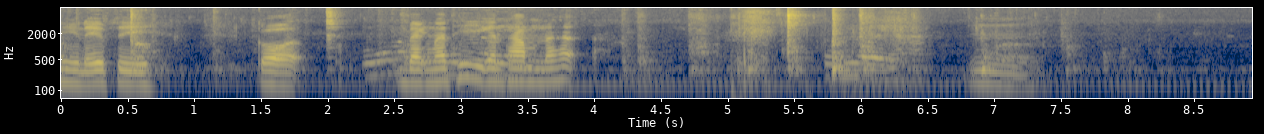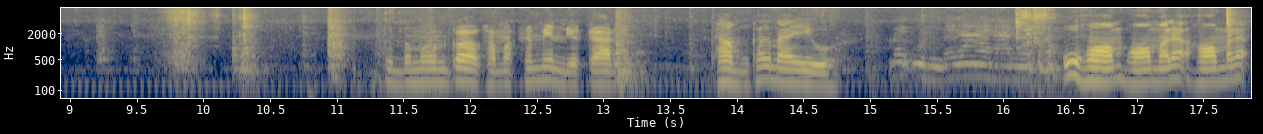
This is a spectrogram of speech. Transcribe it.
นี่ในเอฟซีก็แบ่งหน้าที่กันทำนะฮะคุ้นเลยนะคะอืมคุณตรงโน้นก็ขมักเขม้นเกี่ยวกับการทำข้างในอยู่ ไม่อุ่นไม่ได้นะเนี่ยอู้หอมหอมมาแล้วหอมมาแล้ว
